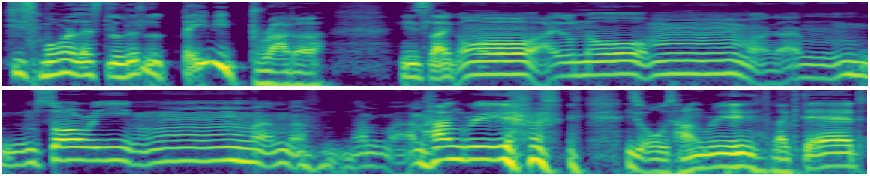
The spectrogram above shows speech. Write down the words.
he's more or less the little baby brother. He's like, oh, I don't know, mm, I'm sorry, mm, I'm, I'm, I'm hungry. he's always hungry, like that.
